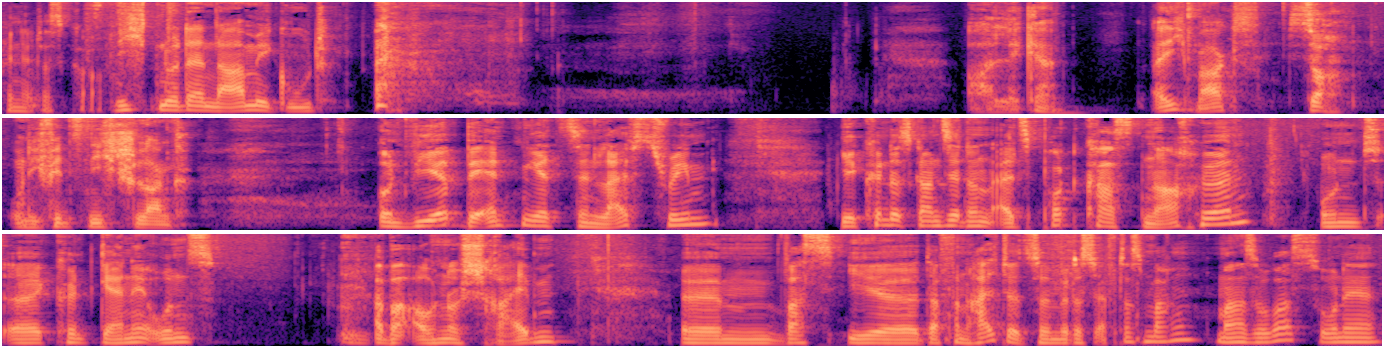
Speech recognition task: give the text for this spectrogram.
wenn ihr das kauft. Nicht nur der Name gut. Oh, lecker. Ich mag's. So. Und ich find's nicht schlank. Und wir beenden jetzt den Livestream. Ihr könnt das Ganze dann als Podcast nachhören und äh, könnt gerne uns aber auch noch schreiben, ähm, was ihr davon haltet. Sollen wir das öfters machen? Mal sowas? So eine,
